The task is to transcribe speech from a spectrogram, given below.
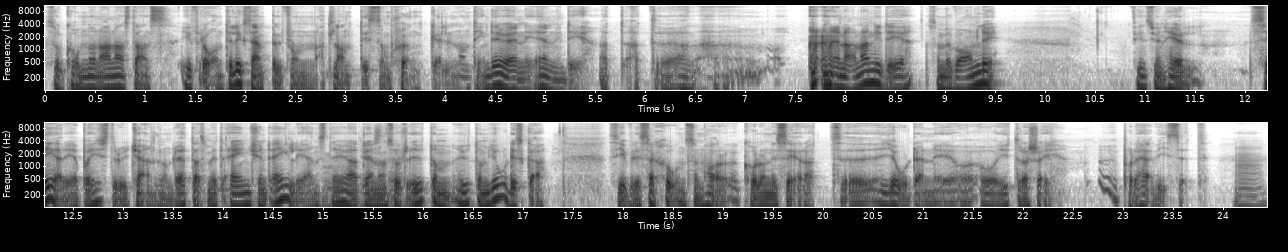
som kom någon annanstans ifrån. Till exempel från Atlantis som sjönk eller någonting. Det är en, en idé. Att, att, att, en annan idé som är vanlig finns ju en hel serie på History Channel om detta som heter Ancient Aliens. det är ju mm, att det är någon det. sorts utom, utomjordiska civilisation som har koloniserat eh, jorden och, och yttrar sig på det här viset. Mm.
